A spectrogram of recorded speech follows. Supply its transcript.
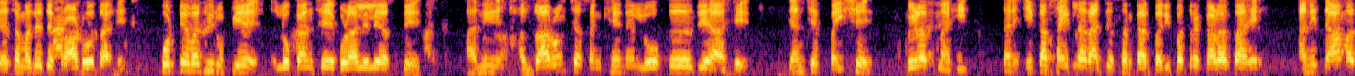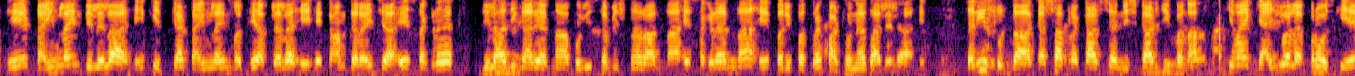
त्याच्यामध्ये जे फ्रॉड होत आहे कोट्यवधी रुपये लोकांचे बुडालेले असते आणि हजारोंच्या संख्येने लोक जे आहे त्यांचे पैसे मिळत नाही. तर एका साईडला राज्य सरकार परिपत्र काढत आहे आणि त्यामध्ये टाईमलाईन दिलेला आहे की इतक्या टाईमलाईनमध्ये आपल्याला हे हे काम करायचे आहे. सगळं जिल्हाधिकाऱ्यांना पोलीस कमिशनरांना हे सगळ्यांना हे परिपत्रक पाठवण्यात आलेलं आहे. तरी सुद्धा कशा प्रकारच्या निष्काळजीपणा किंवा एक कॅज्युअल अप्रोच की हे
